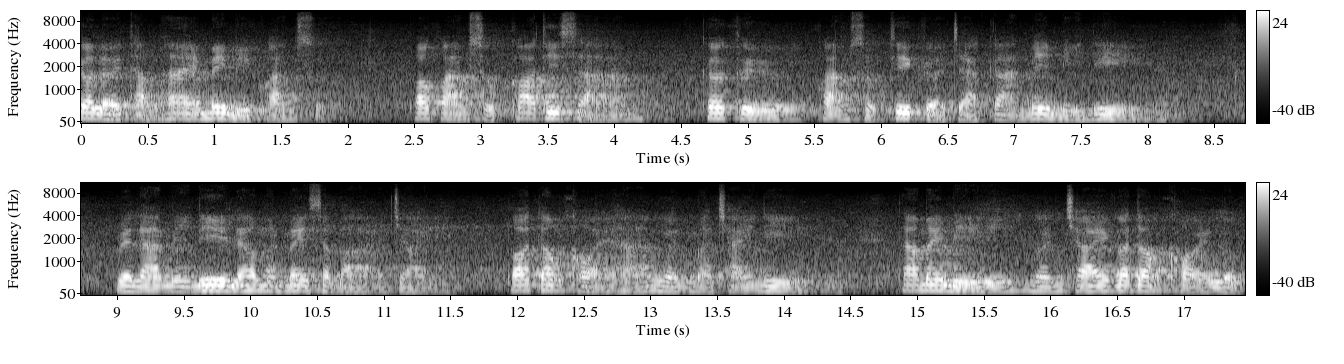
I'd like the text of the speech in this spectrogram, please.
ก็เลยทำให้ไม่มีความสุข เพราะความสุขข้อที่สามก็คือความสุขที่เกิดจากการไม่มีหนี้ เวลามีหนี้แล้วมันไม่สบายใจ เพราะต้องคอยหาเงินมาใช้หนี้ ถ้าไม่มีเงินใช้ก็ต้องคอยหลบ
